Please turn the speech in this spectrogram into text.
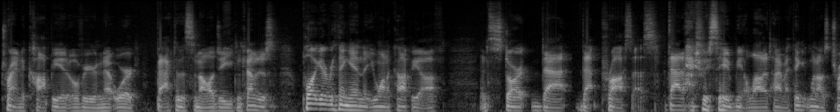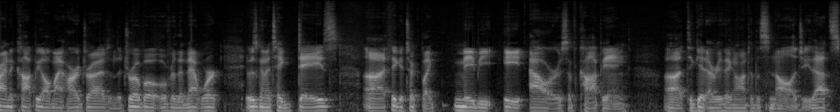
trying to copy it over your network back to the Synology. You can kind of just plug everything in that you want to copy off and start that that process. That actually saved me a lot of time. I think when I was trying to copy all my hard drives and the Drobo over the network, it was gonna take days. Uh, I think it took like maybe eight hours of copying uh, to get everything onto the Synology. That's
